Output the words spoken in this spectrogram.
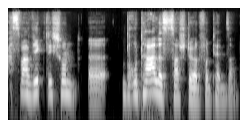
das war wirklich schon äh, brutales Zerstören von Tensan.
